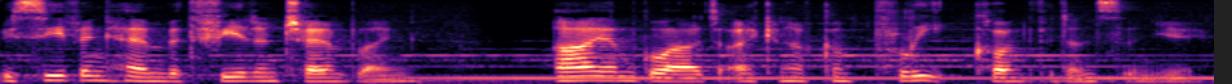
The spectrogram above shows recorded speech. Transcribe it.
receiving him with fear and trembling. I am glad I can have complete confidence in you.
